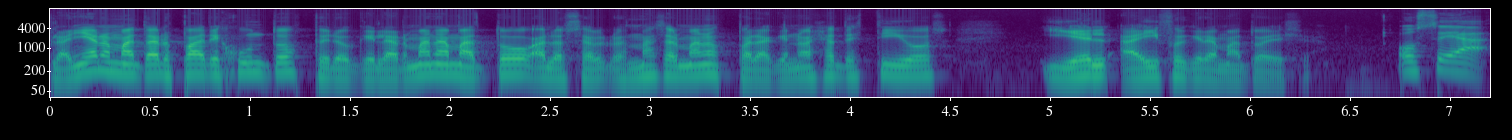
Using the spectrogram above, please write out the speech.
planearon matar a los padres juntos, pero que la hermana mató a los, her- los demás hermanos para que no haya testigos y él ahí fue que la mató a ella. O sea,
